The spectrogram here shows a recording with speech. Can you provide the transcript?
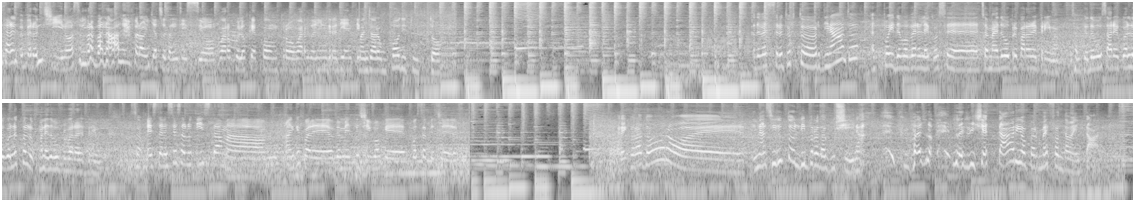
peperoncino, sembra banale, però mi piace tantissimo. Guardo quello che compro, guardo gli ingredienti. Mangiare un po' di tutto. Deve essere tutto ordinato e poi devo avere le cose, cioè me le devo preparare prima. Per esempio devo usare quello, quello e quello, me le devo preparare prima. Essere sia salutista ma anche fare ovviamente cibo che possa piacere. Regola d'oro è innanzitutto il libro da cucina, quello, il ricettario per me è fondamentale.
